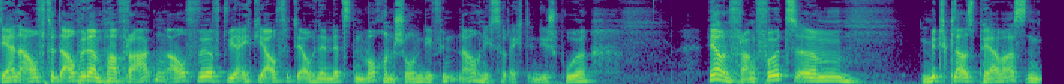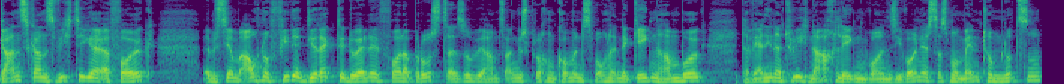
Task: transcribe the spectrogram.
deren Auftritt auch wieder ein paar Fragen aufwirft, wie eigentlich die Auftritte auch in den letzten Wochen schon, die finden auch nicht so recht in die Spur. Ja, und Frankfurt ähm, mit Klaus Perwas, ein ganz, ganz wichtiger Erfolg. Ähm, sie haben auch noch viele direkte Duelle vor der Brust. Also wir haben es angesprochen, kommendes Wochenende gegen Hamburg. Da werden die natürlich nachlegen wollen. Sie wollen jetzt das Momentum nutzen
